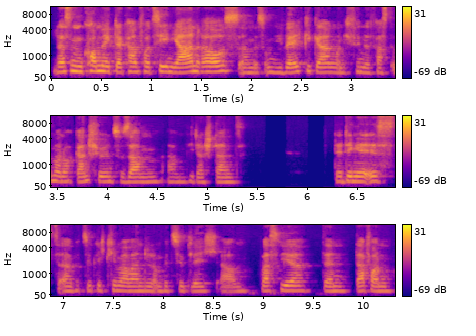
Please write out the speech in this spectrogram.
Das ist ein Comic, der kam vor zehn Jahren raus, ähm, ist um die Welt gegangen und ich finde fast immer noch ganz schön zusammen, ähm, wie der Stand der Dinge ist äh, bezüglich Klimawandel und bezüglich, ähm, was wir denn davon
